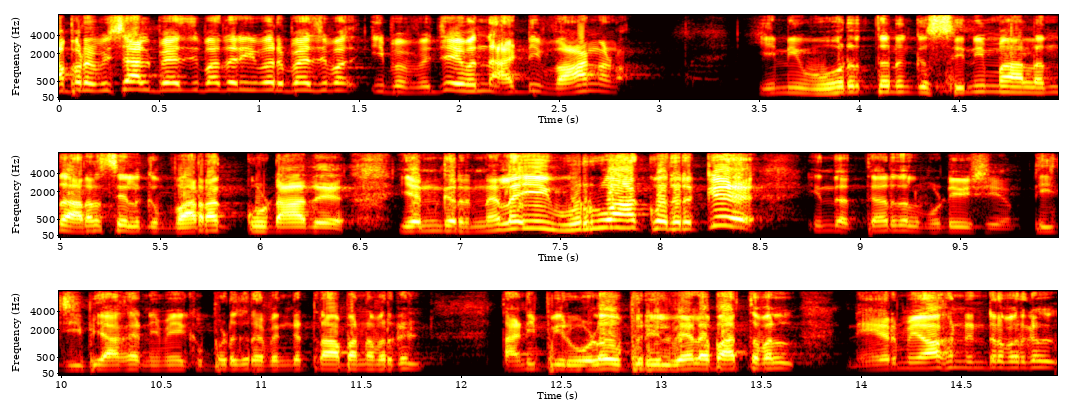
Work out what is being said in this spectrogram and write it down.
அப்புறம் விஷால் பேசி பார்த்தாரு இவர் பேசி பார்த்து இப்போ விஜய் வந்து அடி வாங்கணும். இனி ஒருத்தனுக்கு சினிமாலேருந்து அரசியலுக்கு வரக்கூடாது என்கிற நிலையை உருவாக்குவதற்கு இந்த தேர்தல் முடிவு விஷயம். டிஜிபியாக நியமிக்கப்படுகிற வெங்கட்ராமன் அவர்கள் தனிப்பீர் உளவு பிரிவில் வேலை பார்த்தவள் நேர்மையாக நின்றவர்கள்.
